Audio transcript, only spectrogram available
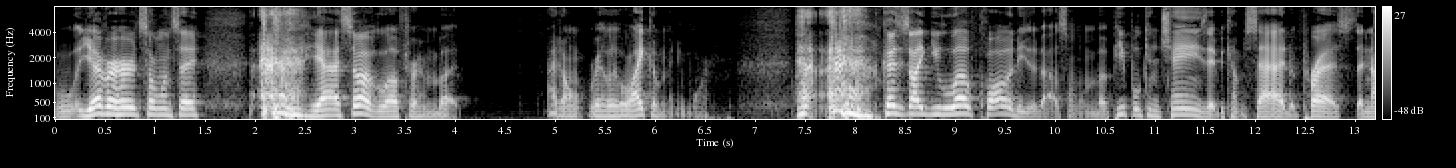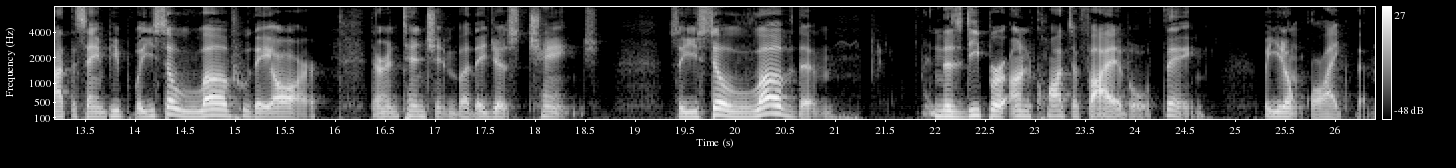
You ever heard someone say, Yeah, I still have love for him, but I don't really like him anymore. Because, it's like, you love qualities about someone, but people can change. They become sad, depressed. They're not the same people, but you still love who they are, their intention, but they just change. So you still love them in this deeper, unquantifiable thing, but you don't like them.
